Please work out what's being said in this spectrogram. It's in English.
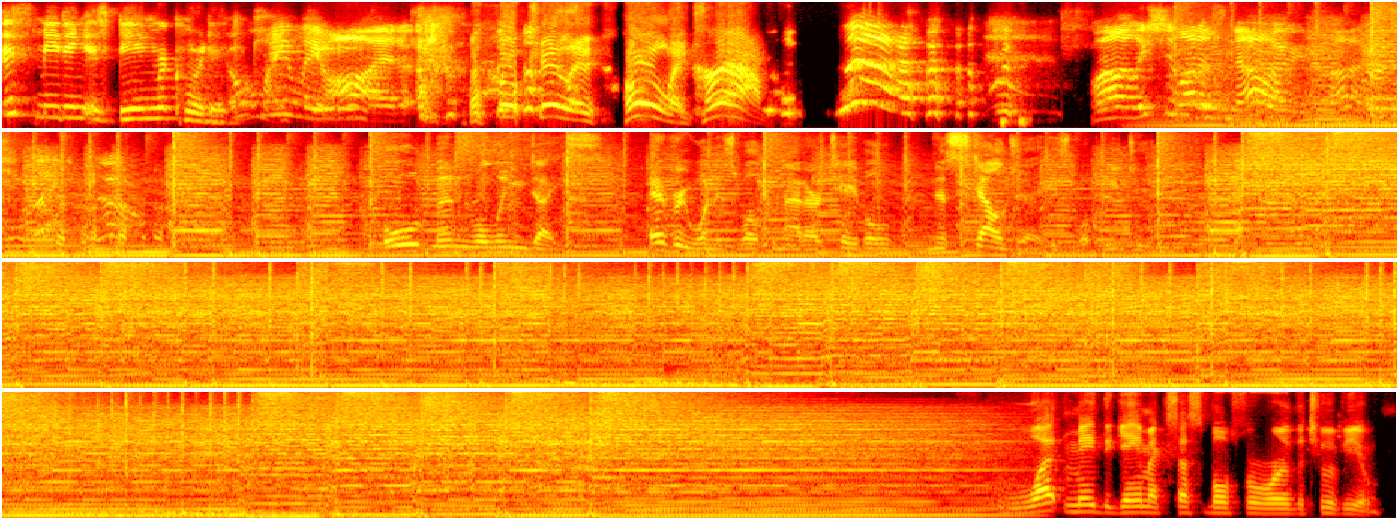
This meeting is being recorded. Oh Okay, my lady. god. okay, lady. Holy crap! well, at least she let us know. I mean. She let us know. Old men rolling dice. Everyone is welcome at our table. Nostalgia is what we do. What made the game accessible for the two of you?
